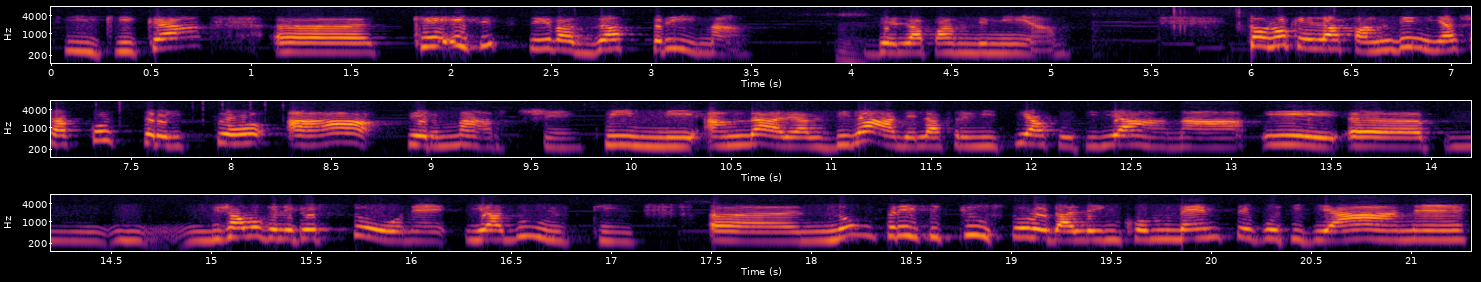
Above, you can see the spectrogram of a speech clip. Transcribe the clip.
psichica, eh, che esisteva già prima mm. della pandemia. Solo che la pandemia ci ha costretto a fermarci, quindi andare al di là della frenesia quotidiana e eh, diciamo che le persone, gli adulti, eh, non presi più solo dalle incombenze quotidiane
